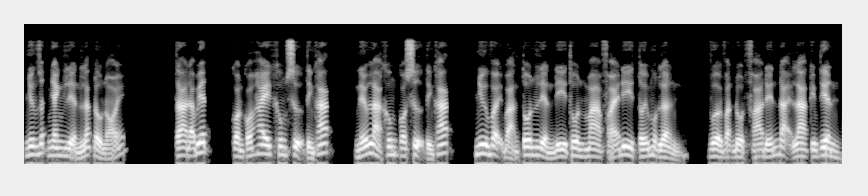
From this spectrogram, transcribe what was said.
nhưng rất nhanh liền lắc đầu nói, ta đã biết, còn có hay không sự tính khác, nếu là không có sự tính khác, như vậy bản tôn liền đi thôn ma phái đi tới một lần, vừa vặn đột phá đến đại la kim tiên,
